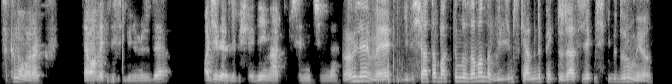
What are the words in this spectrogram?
takım olarak devam etmesi günümüzde acı verici bir şey değil mi Erkut senin için de? Öyle ve gidişata baktığımız zaman da Williams kendini pek düzeltecekmiş gibi durmuyor.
